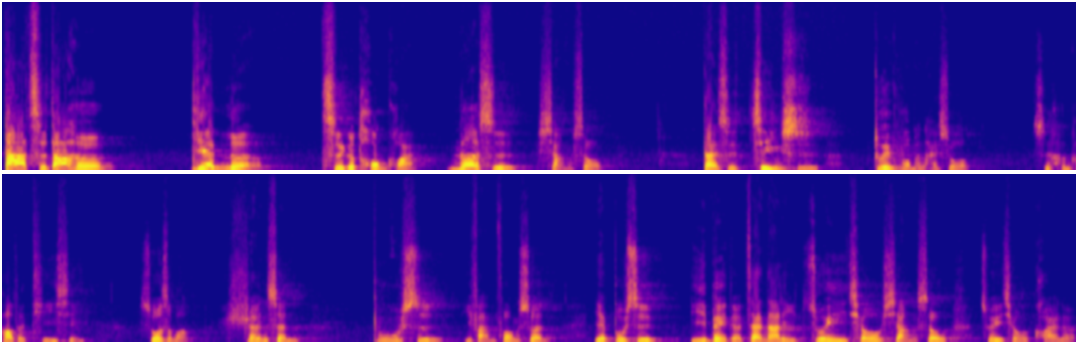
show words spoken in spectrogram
大吃大喝，宴乐，吃个痛快。那是享受，但是进食对我们来说是很好的提醒。说什么？人生不是一帆风顺，也不是一味的在那里追求享受、追求快乐。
